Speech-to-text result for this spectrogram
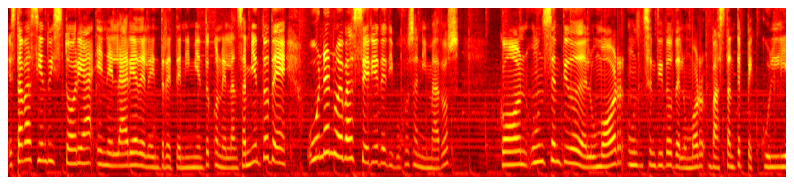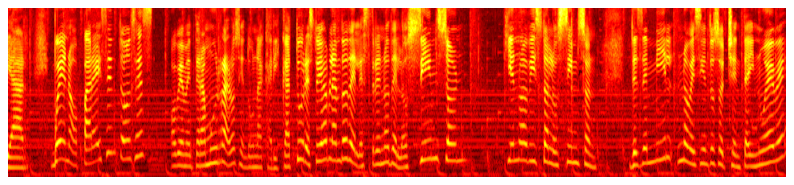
estaba haciendo historia en el área del entretenimiento con el lanzamiento de una nueva serie de dibujos animados con un sentido del humor, un sentido del humor bastante peculiar. Bueno, para ese entonces, obviamente era muy raro siendo una caricatura. Estoy hablando del estreno de Los Simpson. ¿Quién no ha visto a Los Simpson? Desde 1989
